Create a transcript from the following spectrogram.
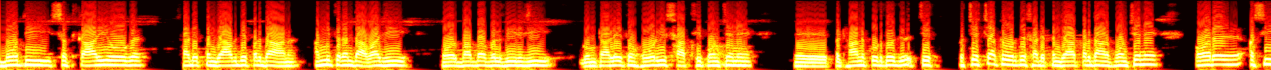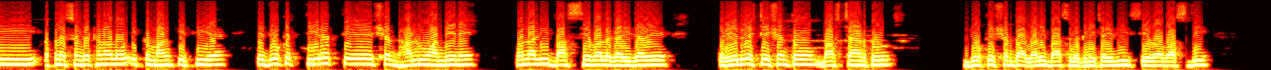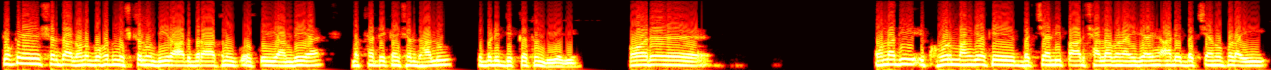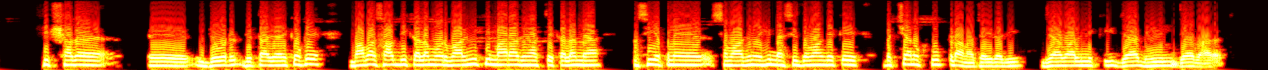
ਬਹੁਤ ਹੀ ਸਤਿਕਾਰਯੋਗ ਸਾਡੇ ਪੰਜਾਬ ਦੇ ਪ੍ਰਧਾਨ ਅਮਿਤ ਰੰਧਾਵਾ ਜੀ ਔਰ ਬਾਬਾ ਬਲਵੀਰ ਜੀ। ਗੁਮਟਾਲੇ ਤੋਂ ਹੋਰ ਵੀ ਸਾਥੀ ਪਹੁੰਚੇ ਨੇ ਪਠਾਨਕੋਟ ਤੋਂ ਜੋ ਉਚੇਚਾ ਤੌਰ ਤੇ ਸਾਡੇ ਪੰਜਾਬ ਪ੍ਰਧਾਨ ਪਹੁੰਚੇ ਨੇ ਔਰ ਅਸੀਂ ਆਪਣੇ ਸੰਗਠਨਾਂ ਨੂੰ ਇੱਕ ਮੰਗ ਕੀਤੀ ਹੈ ਕਿ ਜੋ ਕਿ ਤੀਰਥ ਤੇ ਸ਼ਰਧਾਲੂ ਆਉਂਦੇ ਨੇ, ਉਹਨਾਂ ਲਈ ਬੱਸ ਸੇਵਾ ਲਗਾਈ ਜਾਵੇ, ਰੇਲਵੇ ਸਟੇਸ਼ਨ ਤੋਂ ਬੱਸ ਸਟੈਂਡ ਤੋਂ, ਜੋ ਕਿ ਸ਼ਰਧਾਲੂਆਂ ਲਈ ਬੱਸ ਲੱਗਣੀ ਚਾਹੀਦੀ, ਸੇਵਾ ਬੱਸ ਦੀ, ਕਿਉਂਕਿ ਸ਼ਰਧਾਲੂਆਂ ਨੂੰ ਬਹੁਤ ਮੁਸ਼ਕਲ ਹੁੰਦੀ ਰਾਤ ਬਰਾਤ ਨੂੰ ਕੋਈ ਆਉਂਦੇ ਆ, ਮੱਥਾ ਟੇਕਣ ਸ਼ਰਧਾਲੂ, ਤੇ ਬੜੀ ਦਿੱਕਤ ਹੁੰਦੀ ਹੈ ਜੀ ਔਰ ਉਹਨਾਂ ਦੀ ਇੱਕ ਹੋਰ ਮੰਗ ਹੈ ਕਿ ਬੱਚਿਆਂ ਦੀ ਪਾਠਸ਼ਾਲਾ ਬਣਾਈ ਜਾਏ, ਸਾਡੇ ਬੱਚਿਆਂ ਨੂੰ ਪੜ੍ਹਾਈ, ਸਿੱਖਿਆ ਦਾ ਜ਼ੋਰ ਦਿੱਤਾ ਜਾਏ, ਕਿਉਂਕਿ ਬਾਬਾ ਸਾਹਿਬ ਦੀ ਕਲਮ ਔਰ ਵਾਲਮੀਕੀ ਮਹਾਰਾਜ ਦੇ ਹੱਥ 'ਚ ਕਲਮ ਆ, ਅਸੀਂ ਆਪਣੇ ਸਮਾਜ ਨੂੰ ਇਹੀ ਮੈਸੇਜ ਦੇਵਾਂਗੇ ਕਿ ਬੱਚਿਆਂ ਨੂੰ ਖੂਬ ਪੜ੍ਹਾਉਣਾ ਚਾਹੀਦਾ ਜੀ। ਜੈ ਵਾਲਮੀਕੀ, ਜੈ ਭੀਮ, ਜੈ ਭਾਰਤ।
